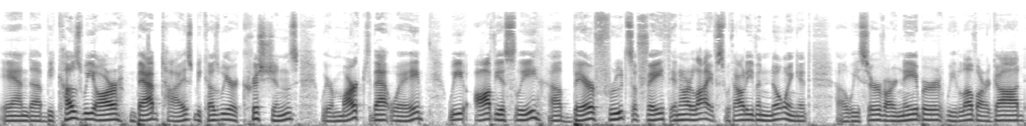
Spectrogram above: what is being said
And uh, because we are baptized, because we are Christians, we are marked that way, we obviously uh, bear fruits of faith in our lives without even knowing it. Uh, we serve our neighbor, we love our God,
